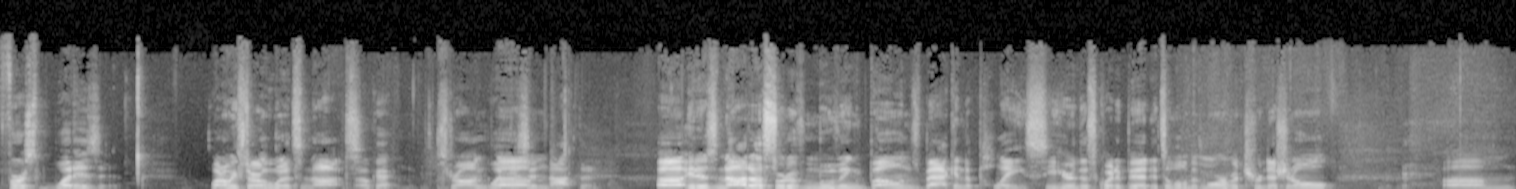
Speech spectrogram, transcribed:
first. What is it? Why don't we start with what it's not? Okay. Strong. What is it Um, not then? Uh, it is not a sort of moving bones back into place. You hear this quite a bit. It's a little bit more of a traditional, um,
